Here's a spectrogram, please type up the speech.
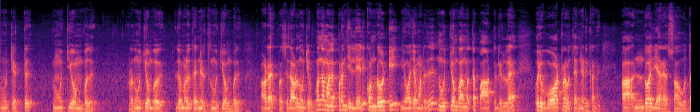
നൂറ്റിയെട്ട് നൂറ്റി ഒമ്പത് അവിടെ നൂറ്റി ഒമ്പത് ഇത് നമ്മൾ തിരഞ്ഞെടുത്ത് നൂറ്റി ഒമ്പത് അവിടെ പ്രസിദ്ധ അവിടെ നൂറ്റി ഒമ്പത് എന്നാൽ മലപ്പുറം ജില്ലയിൽ കൊണ്ടോട്ടി നിയോജകമണ്ഡലത്തിൽ നൂറ്റി ഒമ്പതാമത്തെ പാർട്ടിലുള്ള ഒരു വോട്ടറെ തിരഞ്ഞെടുക്കുകയാണ് ആ ഉണ്ടോ ഇല്ല അറിയാം സൗദ.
